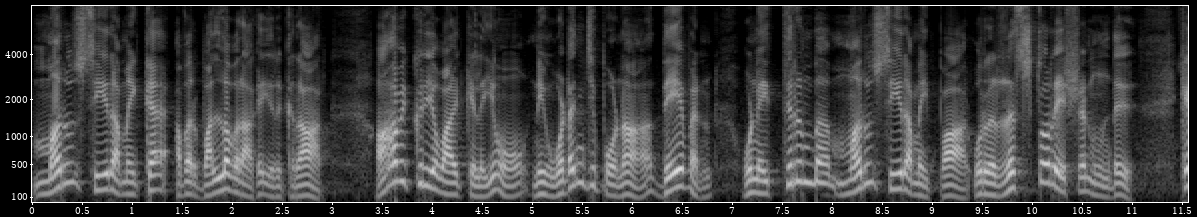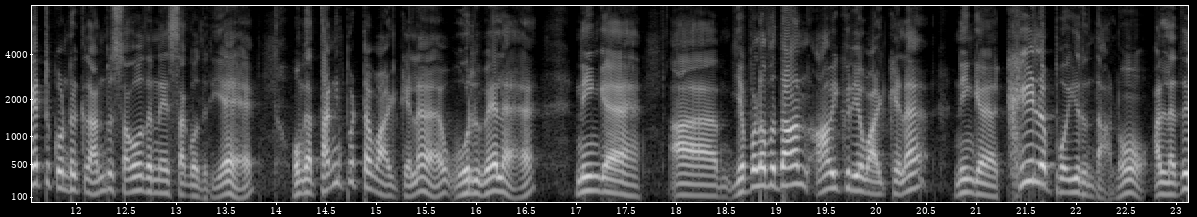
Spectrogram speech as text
மறுசீரமைக்க அவர் வல்லவராக இருக்கிறார். ஆவிக்குரிய வாழ்க்கையிலையும் நீ உடைஞ்சி போனால் தேவன் உன்னை திரும்ப மறுசீரமைப்பார். ஒரு ரெஸ்டோரேஷன் உண்டு. கேட்டுக்கொண்டிருக்கிற அன்பு சகோதரனே சகோதரியே உங்கள் தனிப்பட்ட வாழ்க்கையில் ஒருவேளை நீங்கள் எவ்வளவுதான் ஆவிக்குரிய வாழ்க்கையில் நீங்கள் கீழே போயிருந்தாலும் அல்லது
